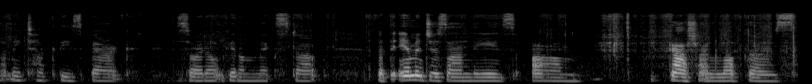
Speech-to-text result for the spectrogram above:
Let me tuck these back so I don't get them mixed up. But the images on these, um, gosh, I love those.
